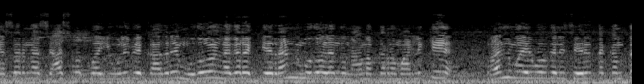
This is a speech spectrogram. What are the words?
ಹೆಸರನ್ನ ಶಾಶ್ವತವಾಗಿ ಉಳಿಬೇಕಾದ್ರೆ ಮುದೋಳ್ ನಗರಕ್ಕೆ ರನ್ ಮುದೋಳ್ ಎಂದು ನಾಮಕರಣ ಮಾಡಲಿಕ್ಕೆ ರನ್ ವೈಭವದಲ್ಲಿ ಸೇರಿರ್ತಕ್ಕಂಥ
